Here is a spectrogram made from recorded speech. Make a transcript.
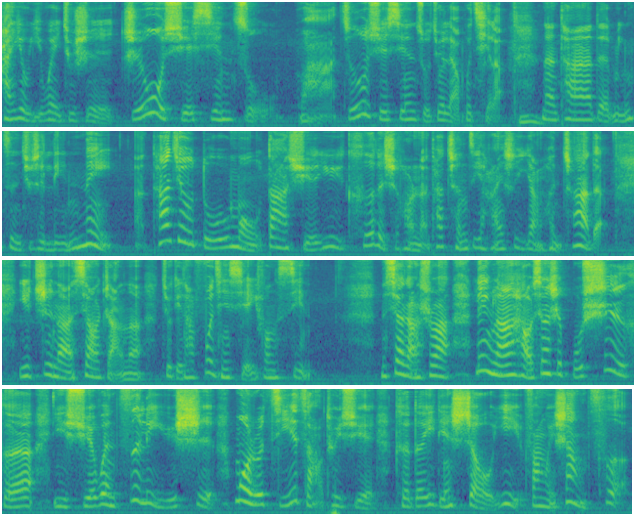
还有一位就是植物学先祖，哇，植物学先祖就了不起了。嗯、那他的名字就是林内啊，他就读某大学预科的时候呢，他成绩还是一样很差的，以致呢校长呢就给他父亲写一封信。那校长说啊，令郎好像是不适合以学问自立于世，莫如及早退学，可得一点手艺，方为上策。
